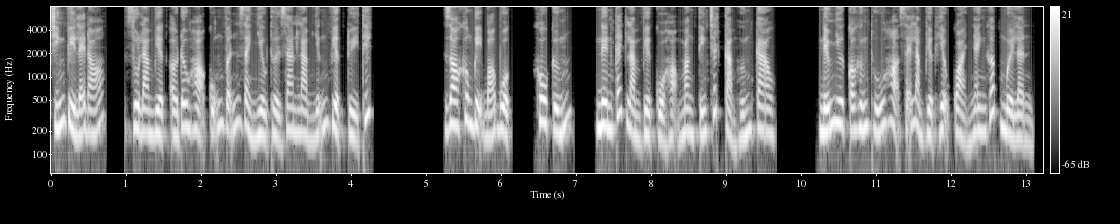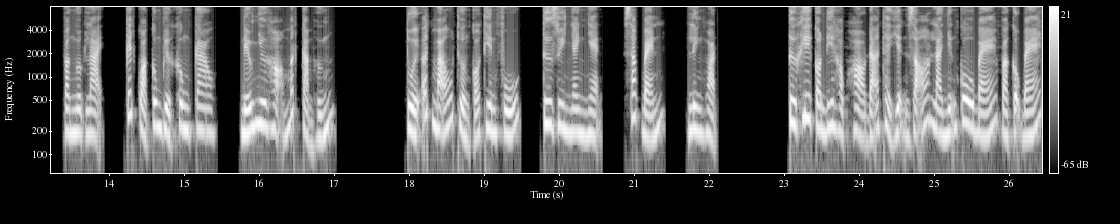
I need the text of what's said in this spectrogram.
Chính vì lẽ đó, dù làm việc ở đâu họ cũng vẫn dành nhiều thời gian làm những việc tùy thích. Do không bị bó buộc, khô cứng, nên cách làm việc của họ mang tính chất cảm hứng cao. Nếu như có hứng thú họ sẽ làm việc hiệu quả nhanh gấp 10 lần, và ngược lại, kết quả công việc không cao nếu như họ mất cảm hứng. Tuổi Ất Mão thường có thiên phú, tư duy nhanh nhẹn, sắc bén, linh hoạt. Từ khi còn đi học họ đã thể hiện rõ là những cô bé và cậu bé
